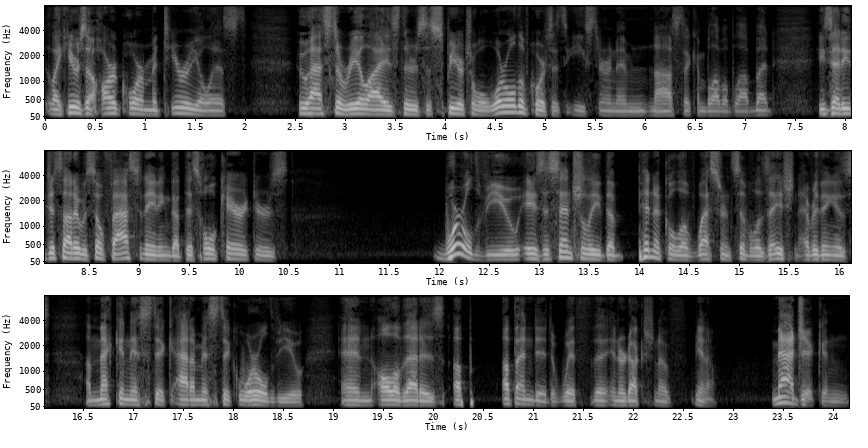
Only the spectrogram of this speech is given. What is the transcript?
like here's a hardcore materialist who has to realize there's a spiritual world. Of course, it's Eastern and Gnostic and blah blah blah. But he said he just thought it was so fascinating that this whole character's worldview is essentially the pinnacle of Western civilization. Everything is a mechanistic, atomistic worldview, and all of that is up upended with the introduction of you know magic and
